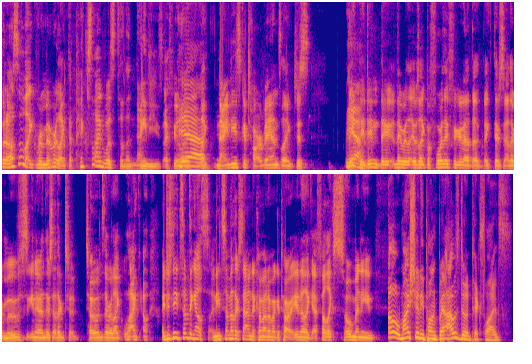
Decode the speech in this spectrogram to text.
But also, like, remember, like, the pick slide was to the 90s. I feel Yeah. like, like 90s guitar bands, like, just they, Yeah. they didn't. They they were. It was like before they figured out that like there's other moves, you know, and there's other t- tones. They were like, well, I, oh, I just need something else. I need some other sound to come out of my guitar. You know, like I felt like so many. Oh, my shitty punk band. I was doing pick slides,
